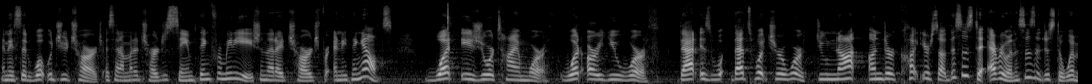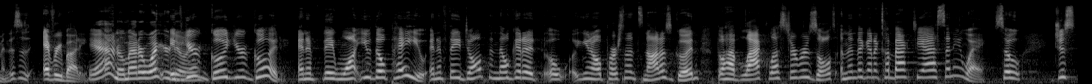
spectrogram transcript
And they said, What would you charge? I said, I'm going to charge the same thing for mediation that I charge for anything else. What is your time worth? What are you worth? That is what that's what you're worth. Do not undercut yourself. This is to everyone. This isn't just to women. This is everybody. Yeah, no matter what you're if doing. If you're good, you're good. And if they want you, they'll pay you. And if they don't, then they'll get a, a you know a person that's not as good. They'll have lackluster results, and then they're going to come back to your ass anyway. So just.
